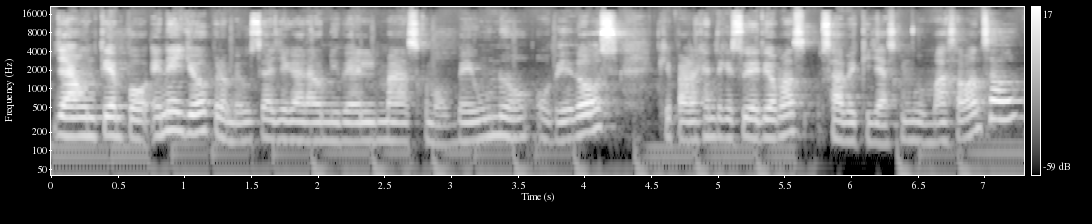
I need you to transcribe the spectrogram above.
ya un tiempo en ello, pero me gustaría llegar a un nivel más como B1 o B2, que para la gente que estudia más sabe que ya es como más avanzado.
